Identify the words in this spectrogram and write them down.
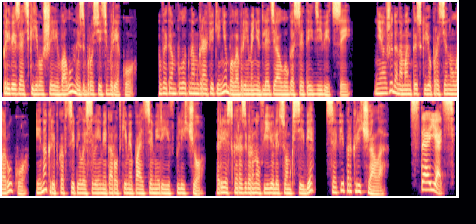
привязать к его шее валун и сбросить в реку. В этом плотном графике не было времени для диалога с этой девицей. Неожиданно Монтескью протянула руку и накрепко вцепилась своими короткими пальцами Рии в плечо. Резко развернув ее лицом к себе, Софи прокричала. «Стоять!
